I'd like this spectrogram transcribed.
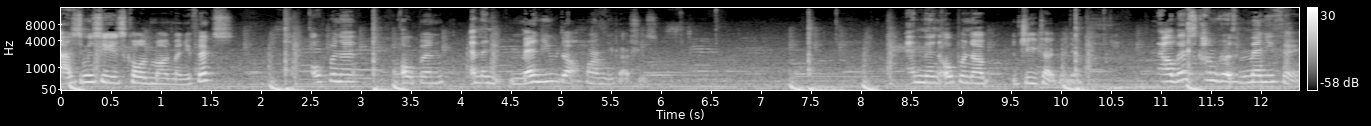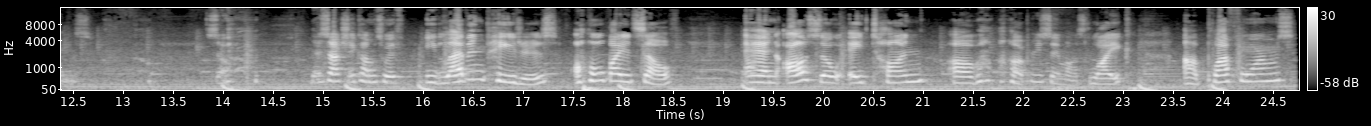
As you can see, it's called mod menu fix. Open it, open, and then menu.harmony patches. And then open up GTag menu. Now this comes with many things. So this actually comes with 11 pages all by itself and also a ton of uh, mods like uh, platforms,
